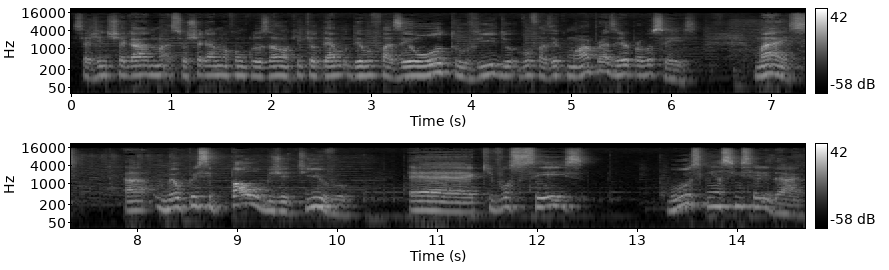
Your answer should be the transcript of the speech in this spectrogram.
Se a gente chegar, numa, se eu chegar numa conclusão aqui que eu devo, devo fazer outro vídeo, vou fazer com o maior prazer para vocês. Mas a, o meu principal objetivo é que vocês busquem a sinceridade,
